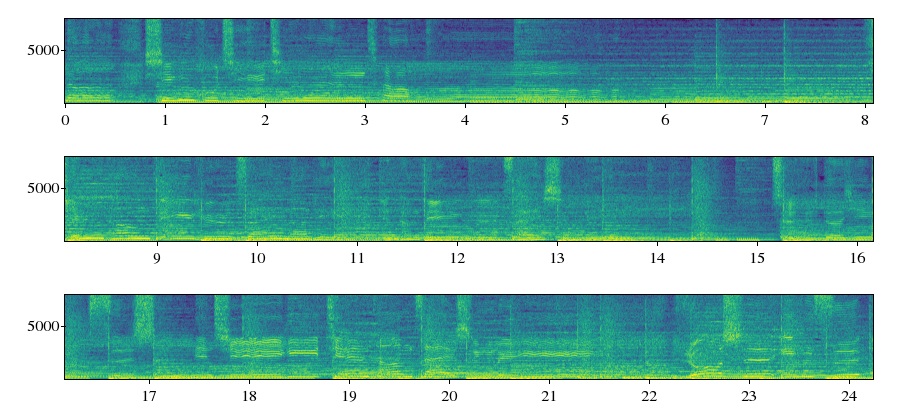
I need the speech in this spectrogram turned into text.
乐幸福即天堂。堂地狱在哪里？天堂地狱在心里，只得一丝善念起，天堂在心里。若是一丝恶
